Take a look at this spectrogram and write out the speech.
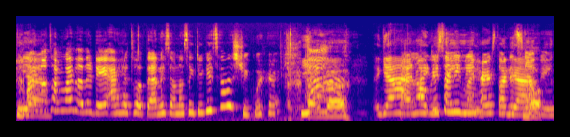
I know, yeah. tell me why the other day I had told Dennis, and I was like, do you guys have a streak with her? And, uh, yeah. I know. just recently, like me and her started yeah. no. snapping.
